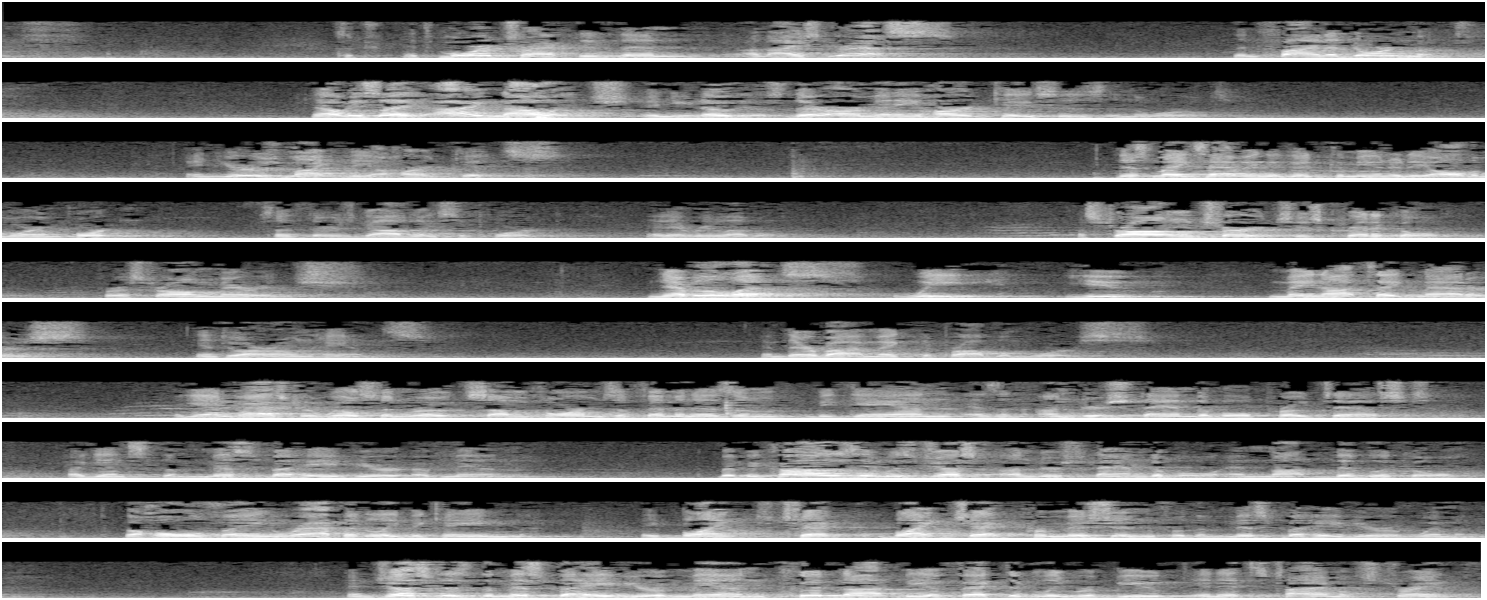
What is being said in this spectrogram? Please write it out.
It's more attractive than a nice dress, than fine adornment. Now, let me say, I acknowledge, and you know this, there are many hard cases in the world and yours might be a hard case. This makes having a good community all the more important so that there is godly support at every level. A strong church is critical for a strong marriage. Nevertheless, we, you, may not take matters into our own hands and thereby make the problem worse. Again, Pastor Wilson wrote Some forms of feminism began as an understandable protest against the misbehavior of men But because it was just understandable and not biblical, the whole thing rapidly became a blank check, blank check permission for the misbehavior of women. And just as the misbehavior of men could not be effectively rebuked in its time of strength,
